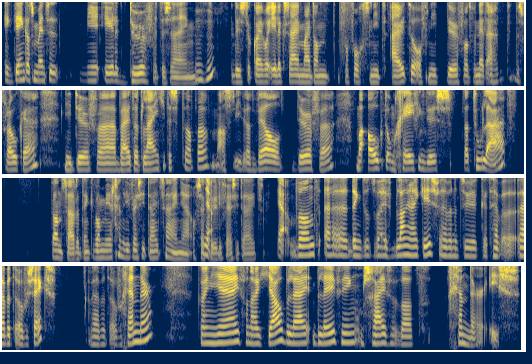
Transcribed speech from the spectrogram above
Ik denk als mensen meer eerlijk durven te zijn. Mhm. Dus dan kan je wel eerlijk zijn, maar dan vervolgens niet uiten of niet durven, wat we net eigenlijk besproken, hè? niet durven buiten het lijntje te stappen. Maar als iedereen dat wel durven, maar ook de omgeving dus dat toelaat, dan zou dat denk ik wel meer genderdiversiteit zijn, ja, of seksuele diversiteit. Ja, want eh, ik denk dat het wel even belangrijk is. We hebben natuurlijk het, hebben, we hebben het over seks. We hebben het over gender. Kan jij vanuit jouw beleving omschrijven wat gender is?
